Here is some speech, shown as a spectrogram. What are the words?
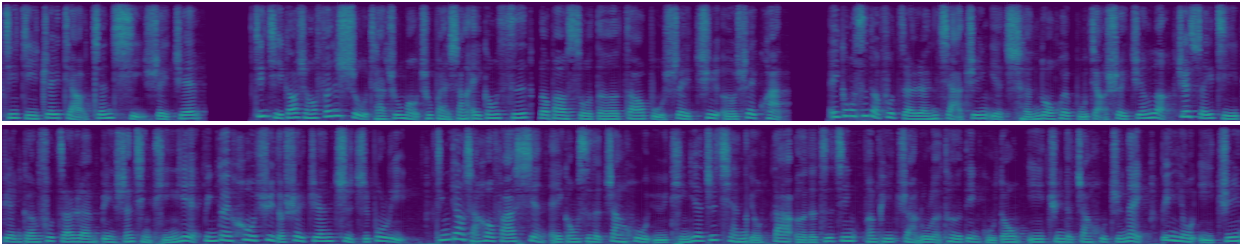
积极追缴征起税捐。近期高雄分署查出某出版商 A 公司漏报所得遭补税巨额税款，A 公司的负责人贾军也承诺会补缴税捐了，却随即变更负责人并申请停业，并对后续的税捐置之不理。经调查后发现，A 公司的账户于停业之前有大额的资金分批转入了特定股东一军的账户之内，并由乙军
